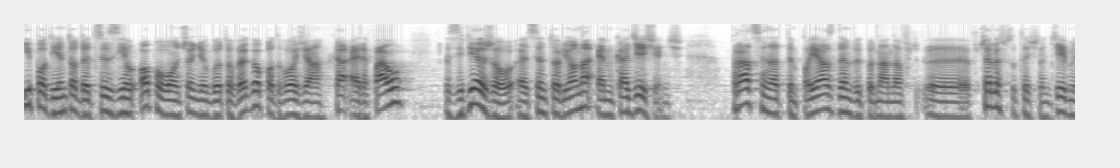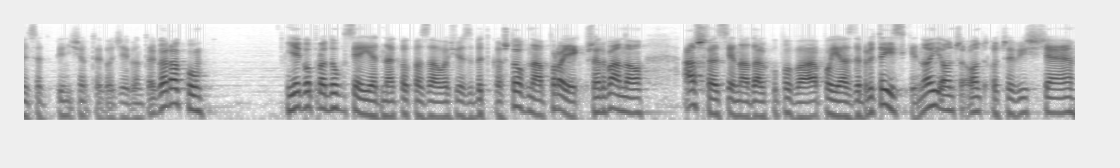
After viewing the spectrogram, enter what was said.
i podjęto decyzję o połączeniu gotowego podwozia KRV z wieżą Centuriona Mk10. Pracę nad tym pojazdem wykonano w, e, w czerwcu 1959 roku. Jego produkcja jednak okazała się zbyt kosztowna, projekt przerwano, a Szwecja nadal kupowała pojazdy brytyjskie. No i on, on oczywiście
